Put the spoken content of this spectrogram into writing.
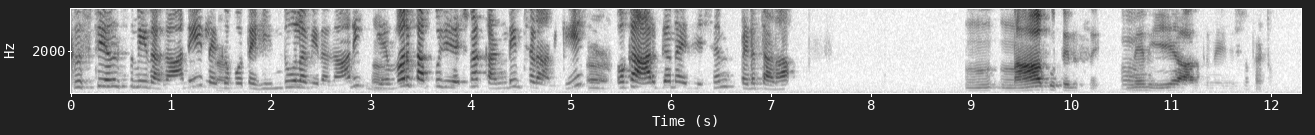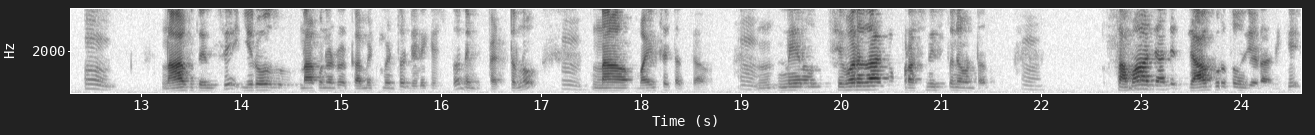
క్రిస్టియన్స్ మీద గాని లేకపోతే హిందువుల మీద గాని. ఎవరు తప్పు చేసినా ఖండించడానికి. ఒక ఆర్గనైజేషన్ పెడతాడా? నాకు తెలిసి. నేను ఏ ఆర్గనైజేషన్ పెట్టను. నాకు తెలిసి ఈ రోజు నాకున్నటువంటి కమిట్మెంట్తో డెడికేషన్తో నేను పెట్టను. నా మైండ్ సెట్ అది కాదు. నేను చివరిదాకా ప్రశ్నిస్తూనే ఉంటాను. సమాజాన్ని జాగృతం చేయడానికి.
